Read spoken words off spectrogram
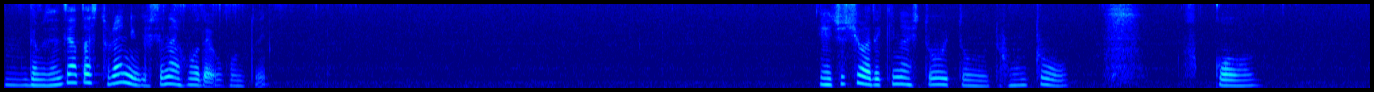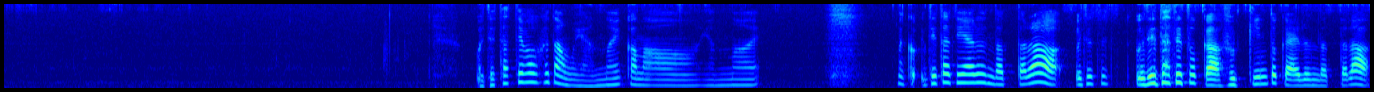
うん、でも全然私トレーニングしてない方だよ本当に。え女子はできない人多いと思うって本当そっか。腕立ては普段もやんないかな。やんない。なんか腕立てやるんだったら腕立て腕立てとか腹筋とかやるんだったら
